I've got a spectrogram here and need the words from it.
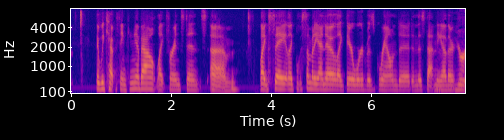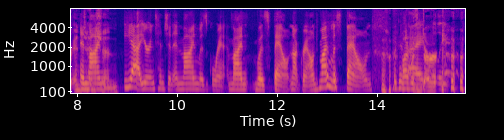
that we kept thinking about like for instance um like say like somebody i know like their word was grounded and this that and the other Your intention. mine yeah your intention and mine was grant mine was found not ground mine was found because Mine was I dirt.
